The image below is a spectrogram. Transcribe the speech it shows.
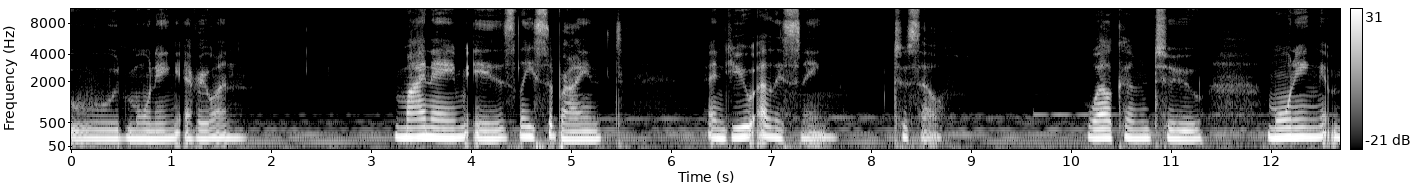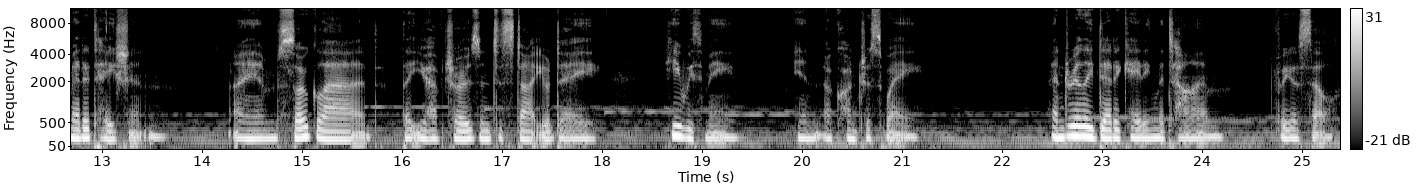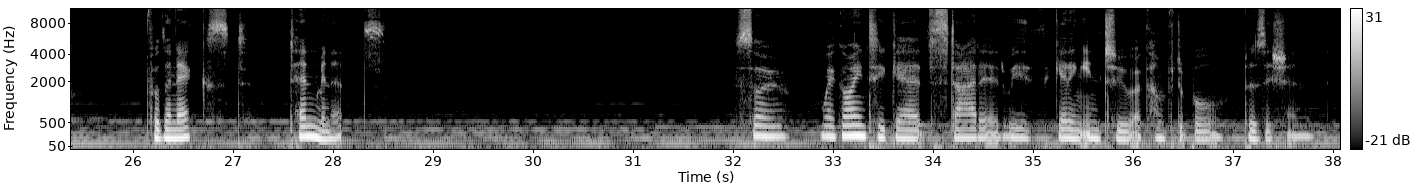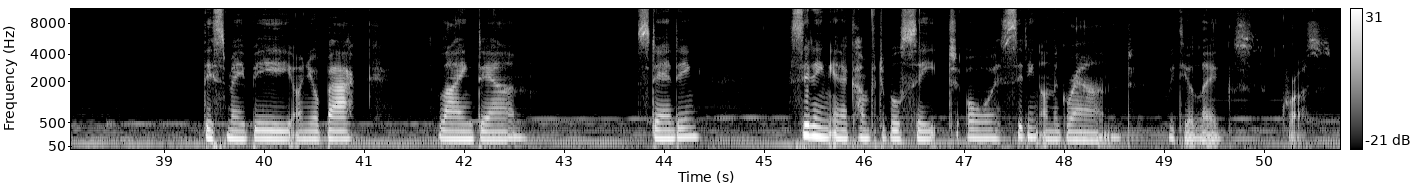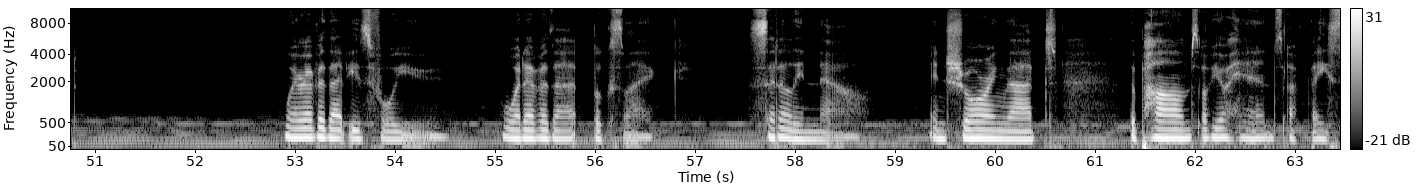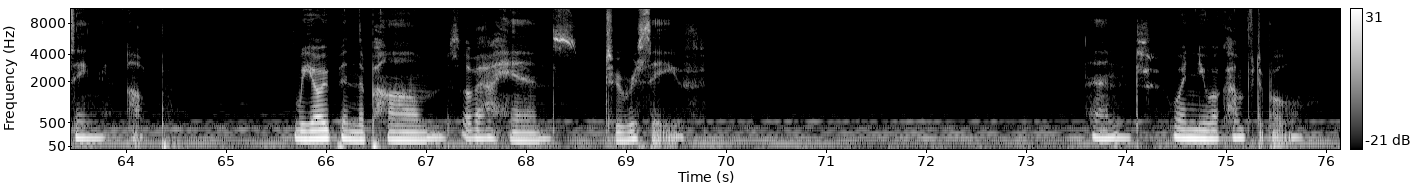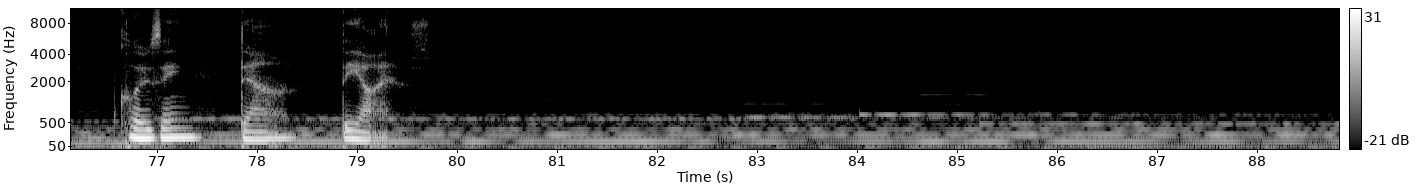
Good morning, everyone. My name is Lisa Bryant, and you are listening to Self. Welcome to Morning Meditation. I am so glad that you have chosen to start your day here with me in a conscious way and really dedicating the time for yourself for the next 10 minutes. So, we're going to get started with getting into a comfortable position. This may be on your back, lying down, standing, sitting in a comfortable seat, or sitting on the ground with your legs crossed. Wherever that is for you, whatever that looks like, settle in now, ensuring that the palms of your hands are facing up. We open the palms of our hands to receive. And when you are comfortable, closing down the eyes.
